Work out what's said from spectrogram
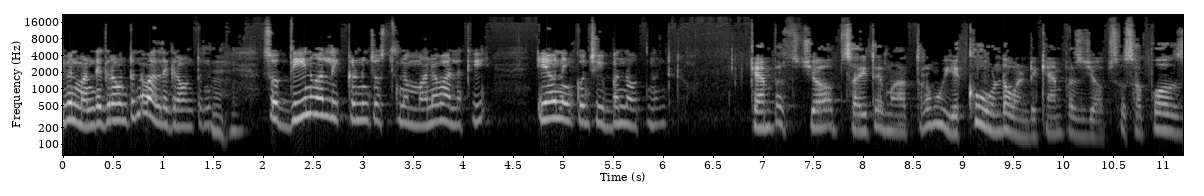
ఈవెన్ మన దగ్గర ఉంటుంది వాళ్ళ దగ్గర ఉంటుంది. సో దీనివల్ల ఇక్కడ నుంచి వస్తున్న మన వాళ్ళకి ఏమైనా ఇంకొంచెం ఇబ్బంది అవుతుందంటారు? క్యాంపస్ జాబ్స్ అయితే మాత్రం ఎక్కువ ఉండవండి క్యాంపస్ జాబ్స్ సపోజ్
